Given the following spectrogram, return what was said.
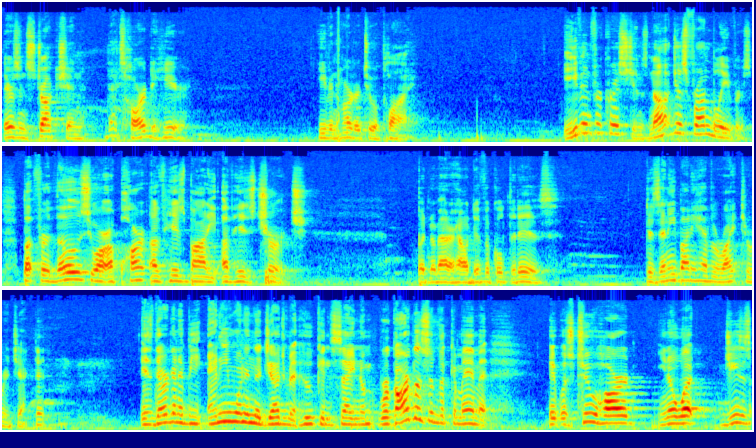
there's instruction that's hard to hear, even harder to apply. Even for Christians, not just for unbelievers, but for those who are a part of His body, of His church. But no matter how difficult it is, does anybody have a right to reject it? Is there going to be anyone in the judgment who can say, regardless of the commandment, it was too hard? You know what, Jesus,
